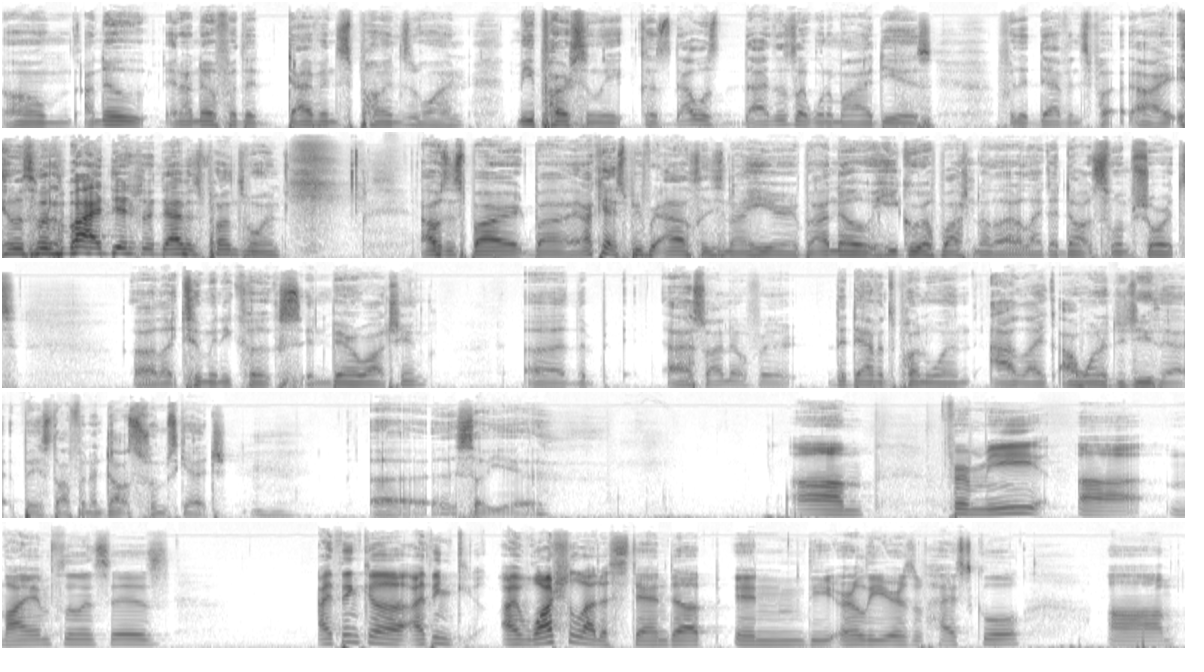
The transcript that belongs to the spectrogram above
Um, I know, and I know for the Davins puns one, me personally, because that was that was like one of my ideas for the Davins. Pun- All right, it was one of my ideas for the Davins puns one. I was inspired by. I can't speak for Alex; he's not here, but I know he grew up watching a lot of like Adult Swim shorts, uh, like Too Many Cooks and Bear Watching. Uh, the uh, so I know for the Davins pun one, I like I wanted to do that based off an Adult Swim sketch. Uh, so yeah, Um, for me, uh, my influences, I think, uh, I think I watched a lot of stand up in the early years of high school, um,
